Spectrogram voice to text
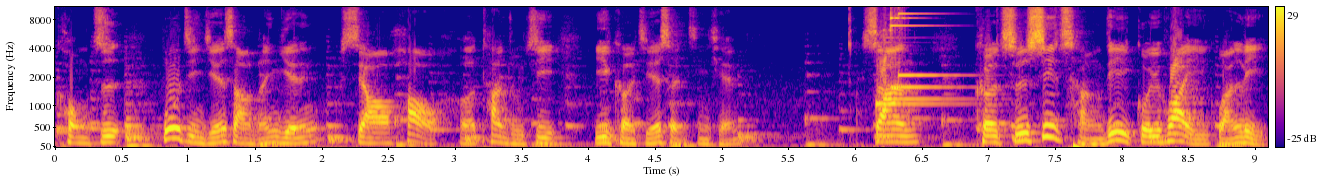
控制，不仅减少能源消耗和碳足迹，亦可节省金钱。三、可持续场地规划与管理。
